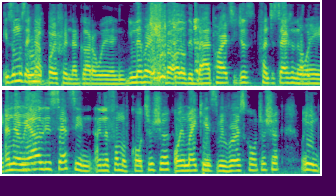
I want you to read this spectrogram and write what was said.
It's almost like mm-hmm. that boyfriend that got away, and you never remember all of the bad parts. You just fantasizing away, and then reality sets in in the form of culture shock, or in my case, reverse culture shock. When you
